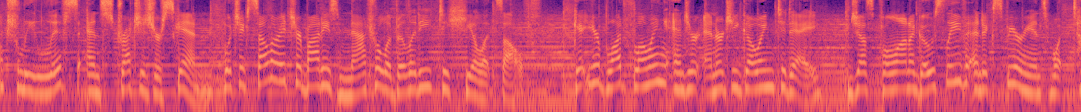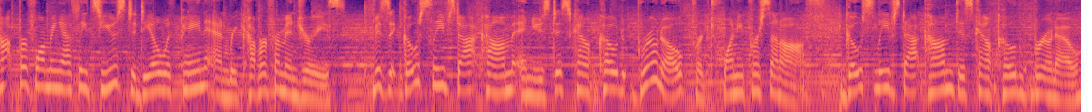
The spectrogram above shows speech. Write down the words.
actually lifts and stretches your skin, which accelerates your body's natural ability to heal itself. Get your blood flowing and your energy going today. Just pull on a Go sleeve and experience what top performing athletes use to deal with pain and recover from injuries. Visit GoSleeves.com and use discount code BRUNO for 20% off. GoSleeves.com discount code BRUNO.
